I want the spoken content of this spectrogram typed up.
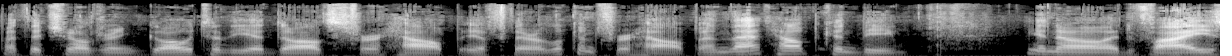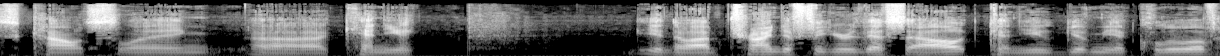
but the children go to the adults for help if they're looking for help. And that help can be, you know, advice, counseling. Uh, can you, you know, I'm trying to figure this out. Can you give me a clue of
